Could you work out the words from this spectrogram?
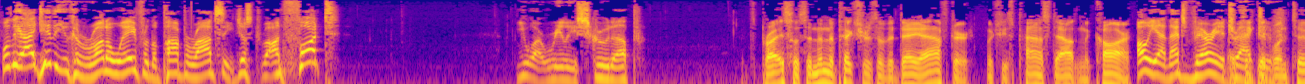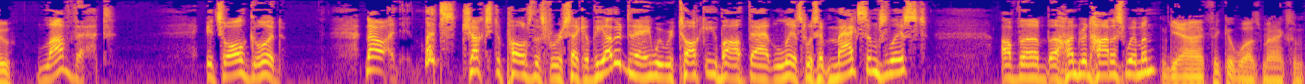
Well, the idea that you could run away from the paparazzi just on foot. You are really screwed up. It's priceless. And then the pictures of the day after when she's passed out in the car. Oh, yeah, that's very That's a attractive. good one too. Love that. It's all good. Now, let's juxtapose this for a second. The other day, we were talking about that list. Was it Maxim's list of the, the 100 hottest women? Yeah, I think it was Maxim,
